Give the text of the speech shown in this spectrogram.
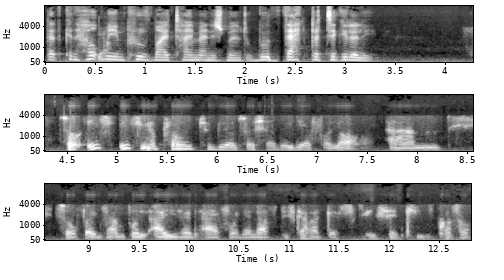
that can help yeah. me improve my time management with that particularly? So, if, if you're prone to be on social media for long, um, so, for example, I use an iPhone, and I've discovered this recently because of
